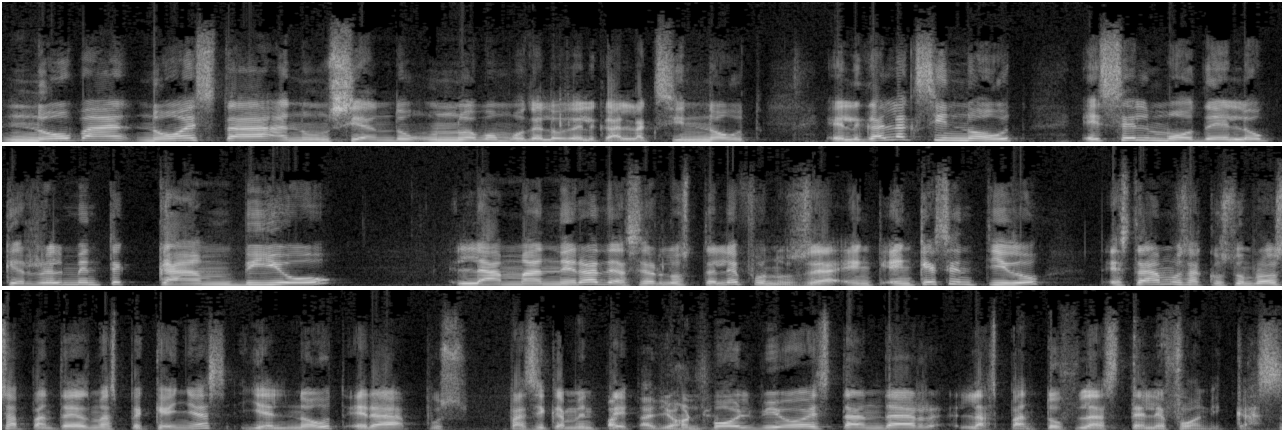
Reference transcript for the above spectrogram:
no, va, no está anunciando un nuevo modelo del Galaxy Note. El Galaxy Note es el modelo que realmente cambió la manera de hacer los teléfonos. O sea, ¿en, en qué sentido? Estábamos acostumbrados a pantallas más pequeñas y el Note era, pues, básicamente volvió estándar las pantuflas telefónicas,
